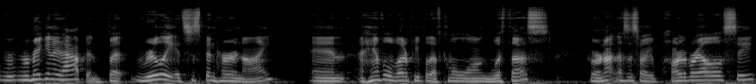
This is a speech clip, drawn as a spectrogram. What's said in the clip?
we're, making it happen. But really, it's just been her and I, and a handful of other people that have come along with us who are not necessarily part of our LLC.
